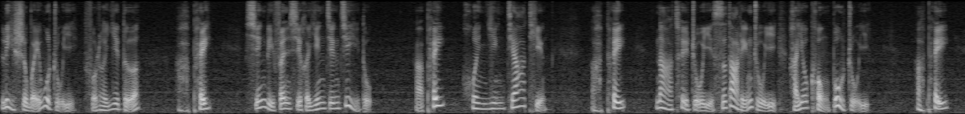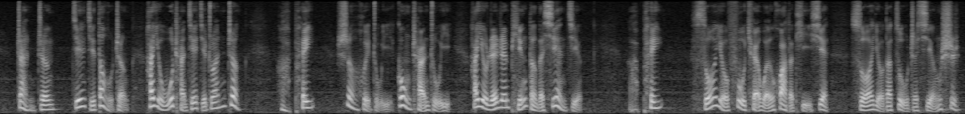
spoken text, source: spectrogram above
历史唯物主义！弗洛伊德！啊呸，心理分析和阴茎嫉妒！啊呸！婚姻家庭，啊呸！纳粹主义、斯大林主义，还有恐怖主义，啊呸！战争、阶级斗争，还有无产阶级专政，啊呸！社会主义、共产主义，还有人人平等的陷阱，啊呸！所有父权文化的体现，所有的组织形式。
